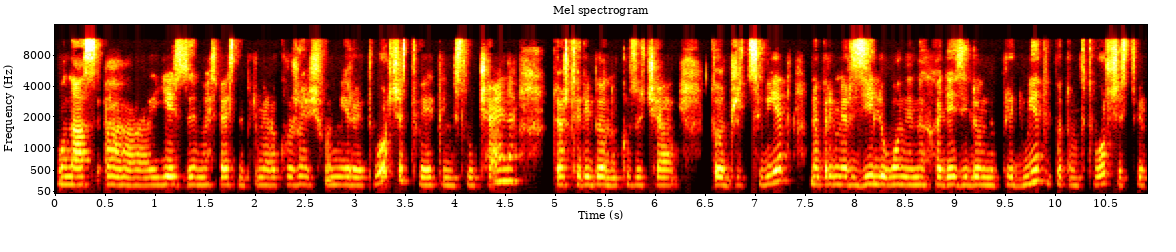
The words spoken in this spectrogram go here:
У нас а, есть взаимосвязь, например, окружающего мира и творчества, и это не случайно, то, что ребенок изучает тот же цвет, например, зеленый, находя зеленый предмет, и потом в творчестве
